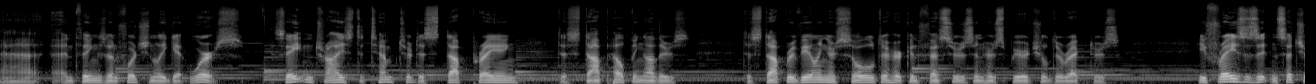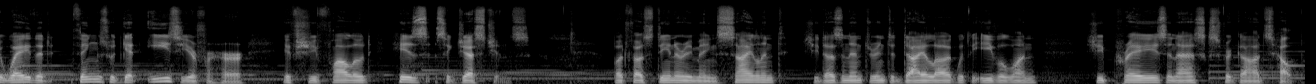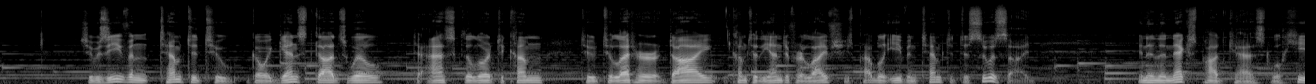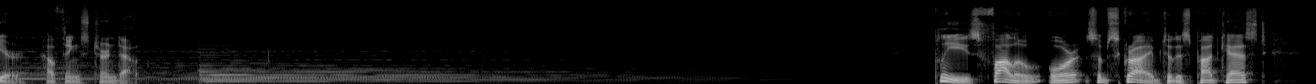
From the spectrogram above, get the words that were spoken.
uh, and things unfortunately get worse. Satan tries to tempt her to stop praying, to stop helping others to stop revealing her soul to her confessors and her spiritual directors. He phrases it in such a way that things would get easier for her if she followed his suggestions. But Faustina remains silent. She doesn't enter into dialogue with the evil one. She prays and asks for God's help. She was even tempted to go against God's will, to ask the Lord to come, to, to let her die, come to the end of her life. She's probably even tempted to suicide and in the next podcast, we'll hear how things turned out. Please follow or subscribe to this podcast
